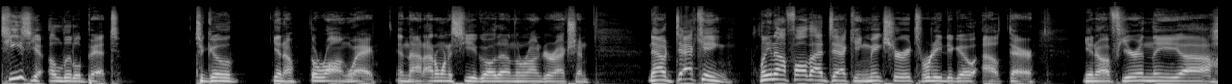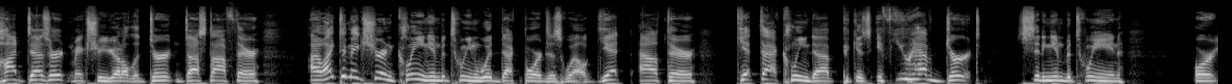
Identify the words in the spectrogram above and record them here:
tease you a little bit to go, you know, the wrong way. And that I don't want to see you go down the wrong direction. Now, decking, clean off all that decking, make sure it's ready to go out there. You know, if you're in the uh, hot desert, make sure you got all the dirt and dust off there. I like to make sure and clean in between wood deck boards as well. Get out there, get that cleaned up because if you have dirt sitting in between or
